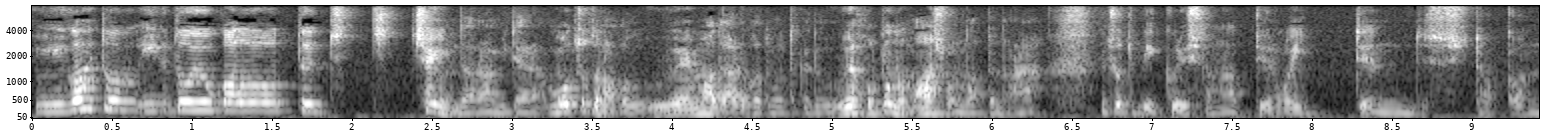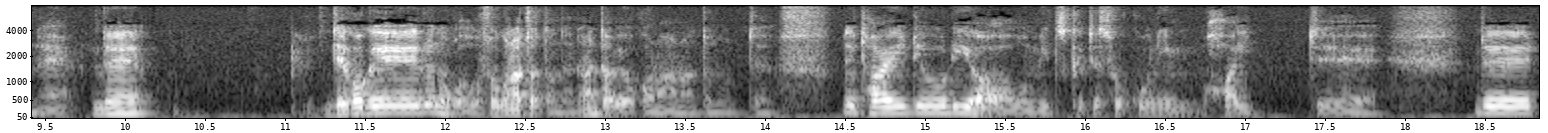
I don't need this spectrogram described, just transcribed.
意外と伊東洋華堂ってちちっちゃいんだなみたいな。もうちょっとなんか上まであるかと思ったけど上ほとんどマンションになってんだな。ちょっとびっくりしたなっていうのが1点でしたかね。で出かけるのが遅くなっちゃったんで何食べようかななんて思って。でタイ料理屋を見つけてそこに入ってで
